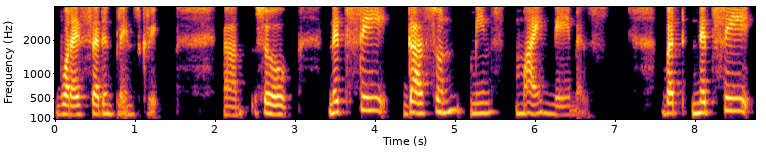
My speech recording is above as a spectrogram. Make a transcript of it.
what I said in Plains Cree. Um, so Nitsi Gasun means my name is, but Nitsi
